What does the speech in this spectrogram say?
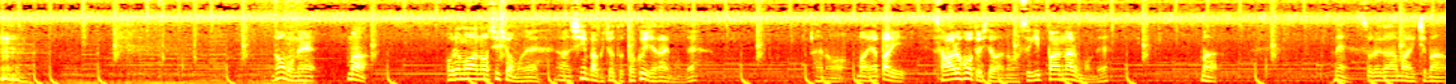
どうもねまあ俺もあの師匠もね心拍ちょっと得意じゃないもんであのまあやっぱり触る方としてはあの杉っぱになるもんで。まあねそれがまあ一番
